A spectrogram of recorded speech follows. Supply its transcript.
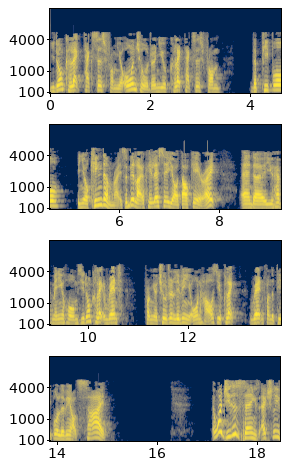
you don't collect taxes from your own children, you collect taxes from the people in your kingdom, right? It's a bit like, okay, let's say you're a tauke, right? And uh, you have many homes. You don't collect rent from your children living in your own house. You collect rent from the people living outside. And what Jesus is saying is actually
